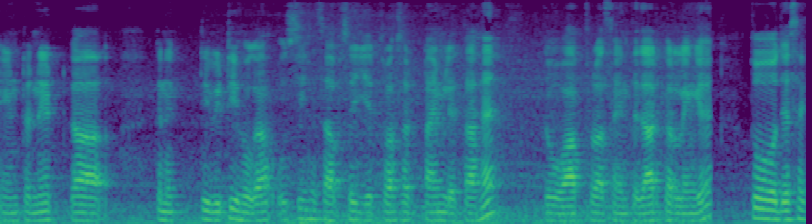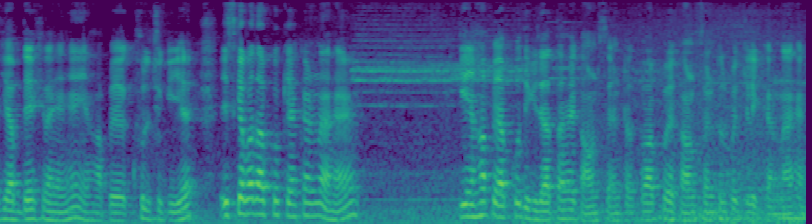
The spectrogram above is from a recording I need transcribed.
इंटरनेट का कनेक्टिविटी होगा, उसी हिसाब से ये थोड़ा सा टाइम लेता है। तो आप थोड़ा सा इंतज़ार कर लेंगे। तो जैसा कि आप देख रहे हैं, यहाँ पे खुल चुकी है। इसके बाद आपको क्या करना है कि यहाँ पे आपको दिख जाता है अकाउंट सेंटर तो आपको अकाउंट सेंटर पे क्लिक करना है।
